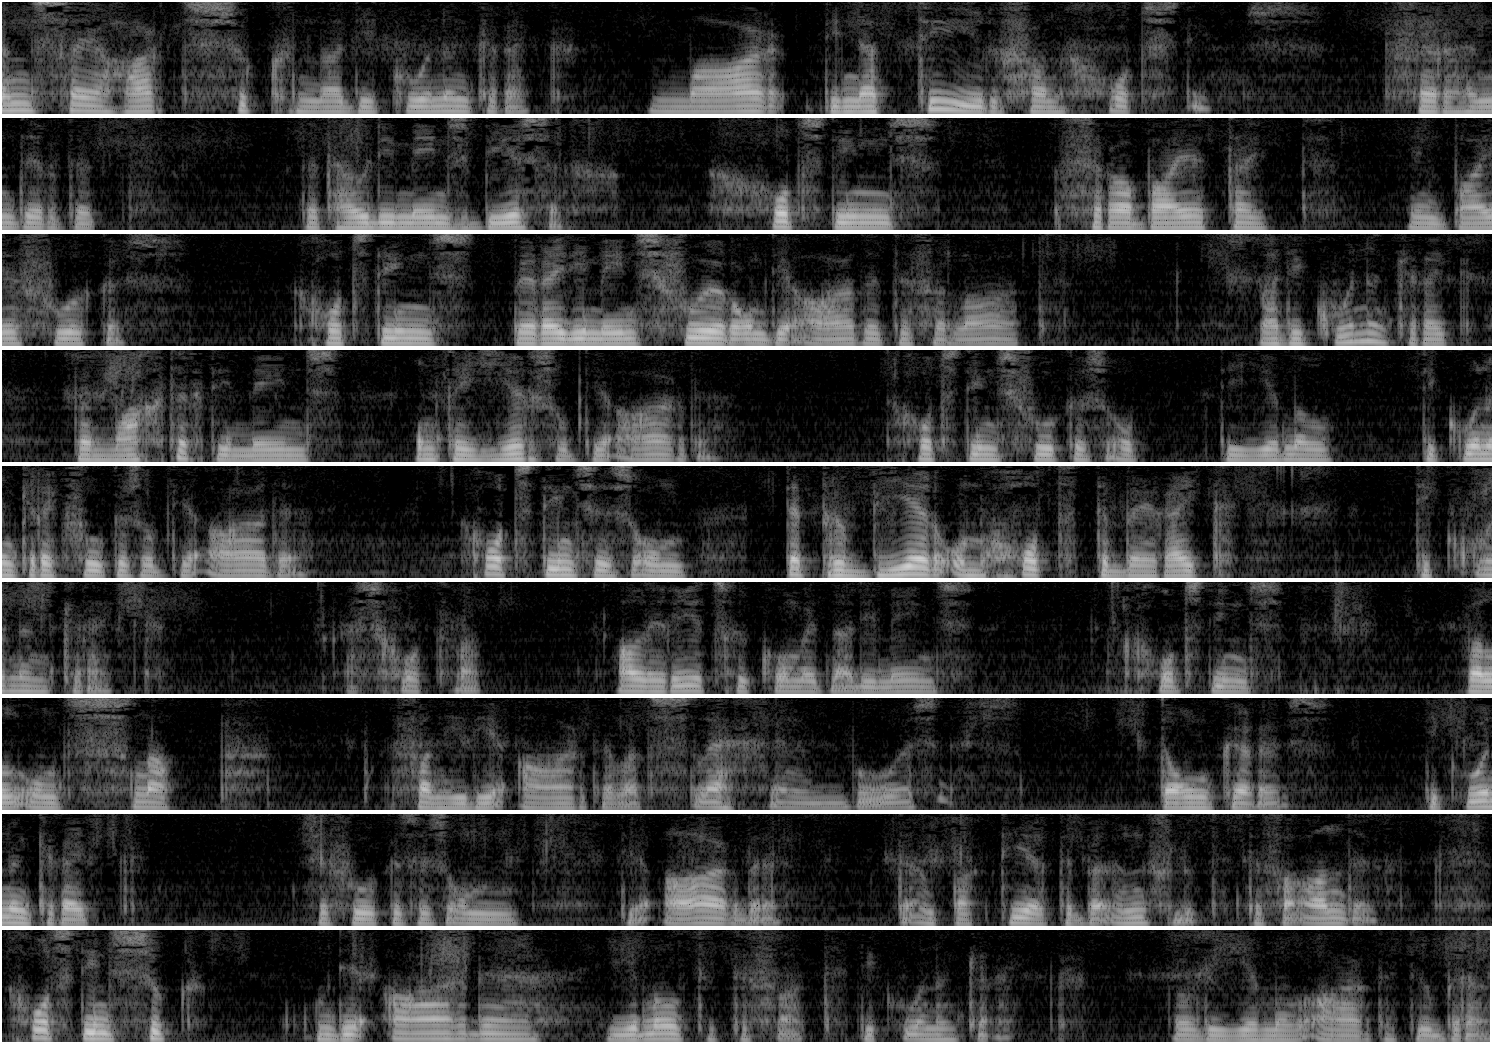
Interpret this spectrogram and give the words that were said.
in sy hart soek na die koninkryk, maar die natuur van godsdiens verhinder dit. Dit hou die mens besig. Godsdiens vra baie tyd en baie fokus. Godsdiens berei die mens voor om die aarde te verlaat. Maar die koninkryk bemagtig die mens om te heers op die aarde. Godsdiens fokus op die hemel, die koninkryk fokus op die aarde. Godsdiens is om te probeer om God te bereik. Die koninkryk is God wat alreeds gekom het na die mens. Godsdiens wil ontsnap van hierdie aarde wat sleg en boos is, donker is. Die koninkryk se fokus is om die aarde te impakteer, te beïnvloed, te verander. Godsdienst soek om die aarde hemel toe te vat, die koninkryk wil die hemel aarde toe bring.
